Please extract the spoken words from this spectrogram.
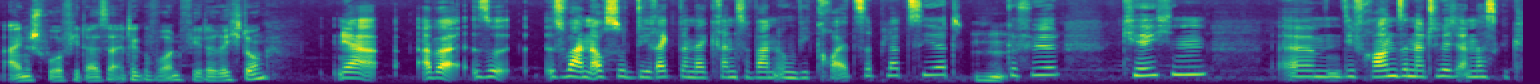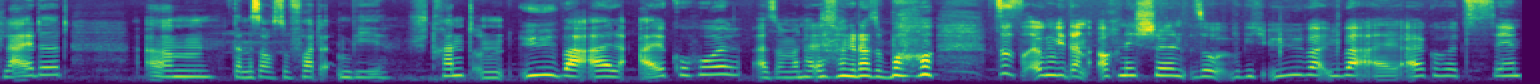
eine Spur auf jeder Seite geworden für jede Richtung. Ja, aber so, es waren auch so direkt an der Grenze waren irgendwie Kreuze platziert, Mhm. gefühlt, Kirchen. Ähm, die Frauen sind natürlich anders gekleidet. Ähm, dann ist auch sofort irgendwie Strand und überall Alkohol. Also man hat erstmal gedacht, so, boah, das ist irgendwie dann auch nicht schön, so wirklich über, überall Alkohol zu sehen.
